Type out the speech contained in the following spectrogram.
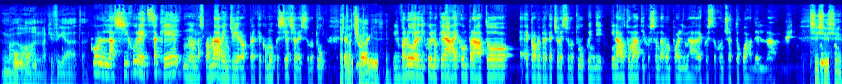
Madonna, che figata. Con la sicurezza che non la spammava in giro, perché comunque sia ce l'hai solo tu. È cioè, tracciabile. Il valore, il valore di quello che hai comprato è proprio perché ce l'hai solo tu, quindi in automatico si andava un po' a limare questo concetto qua del... Sì, sì, sì.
